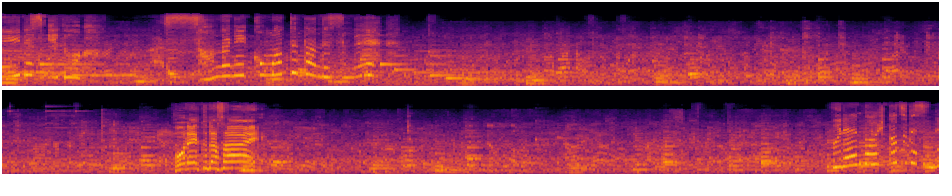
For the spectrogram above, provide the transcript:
いいですけどそんなに困ってたんですね。これください。ブレンド一つですね。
